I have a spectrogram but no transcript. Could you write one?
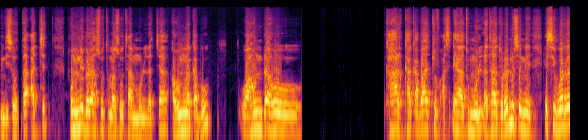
Minisootaa achitti humni biraa suutuma suutaan mul'achaa ka humna qabu waa hundaa'uu ka harkaa qabaachuuf as dhiyaatu mul'ataa ture. Nus isin warra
